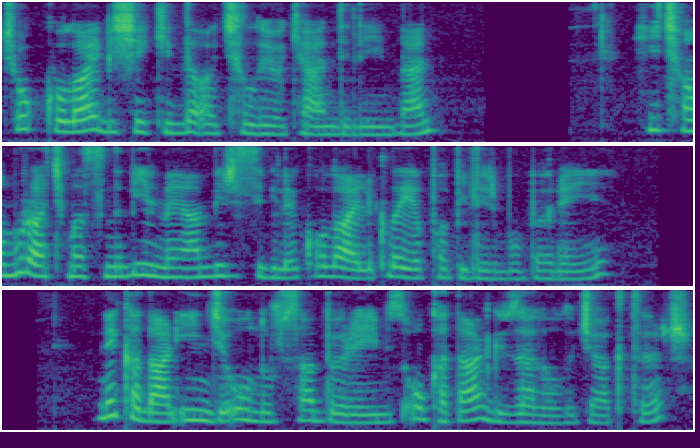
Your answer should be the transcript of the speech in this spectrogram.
çok kolay bir şekilde açılıyor kendiliğinden. Hiç hamur açmasını bilmeyen birisi bile kolaylıkla yapabilir bu böreği. Ne kadar ince olursa böreğimiz o kadar güzel olacaktır.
